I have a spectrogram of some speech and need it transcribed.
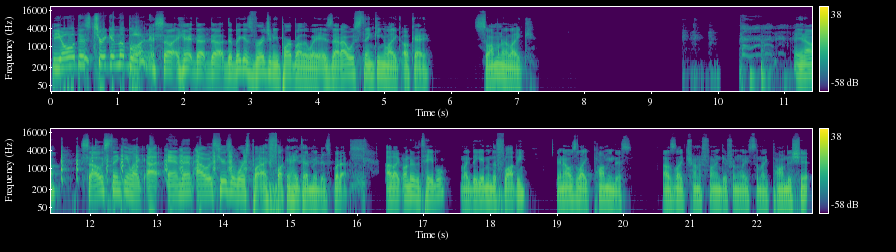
the oldest trick in the book. So here the the the biggest virginy part, by the way, is that I was thinking like, okay, so I'm gonna like, you know, so I was thinking like, I, and then I was here's the worst part. I fucking hate to admit this, but uh, I like under the table, like they gave me the floppy, and I was like palming this. I was like trying to find different ways to like palm this shit,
